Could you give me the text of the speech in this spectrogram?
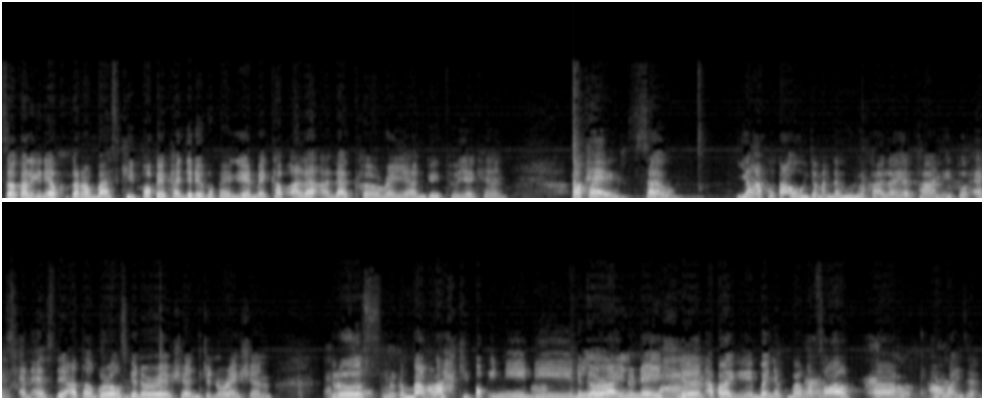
So kali ini aku akan bahas K-pop ya kan. Jadi aku pengen makeup ala-ala Korean gitu ya kan. Oke, okay, so yang aku tahu zaman dahulu kala ya kan itu SNSD atau Girls Generation Generation. Terus berkembanglah K-pop ini di negara Indonesia, apalagi banyak banget soal um, oh what is it?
